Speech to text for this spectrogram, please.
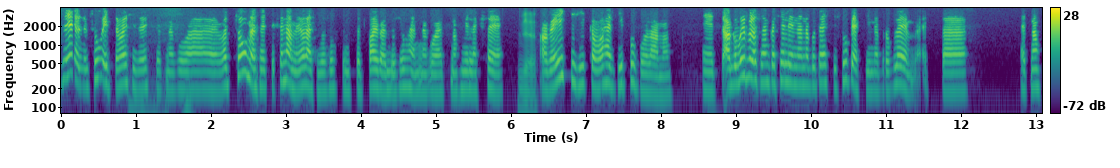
see on üks huvitav asi tõesti, et nagu äh, vot Soomes näiteks enam ei ole seda suhtumist, et paigaldusjuhend nagu, et noh, milleks see yeah.. aga Eestis ikka vahel kipub olema et aga võib-olla see on ka selline nagu täiesti subjektiivne probleem, et, äh, et noh,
